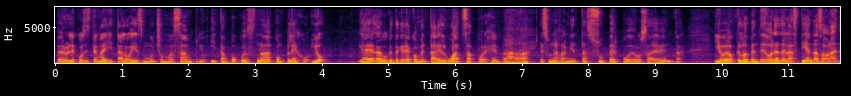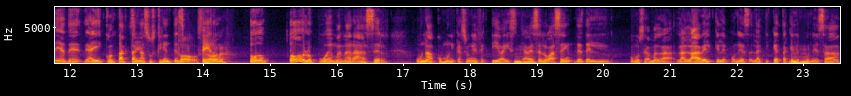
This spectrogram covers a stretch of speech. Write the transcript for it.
Pero el ecosistema digital hoy es mucho más amplio y tampoco es nada complejo. Yo, y hay algo que te quería comentar, el WhatsApp, por ejemplo, es una herramienta súper poderosa de venta. Y yo veo que los vendedores de las tiendas ahora desde de ahí contactan a sus clientes, pero todo, todo lo puede emanar a hacer una comunicación efectiva. Y, a veces lo hacen desde el, ¿cómo se llama? La, la label que le pones, la etiqueta que le pones a,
